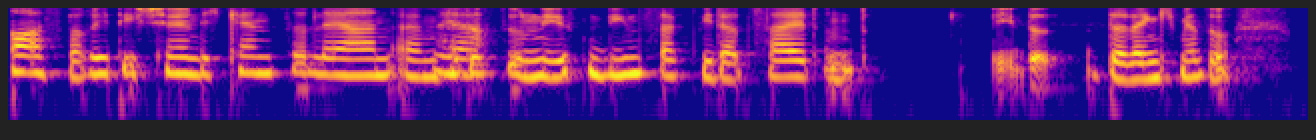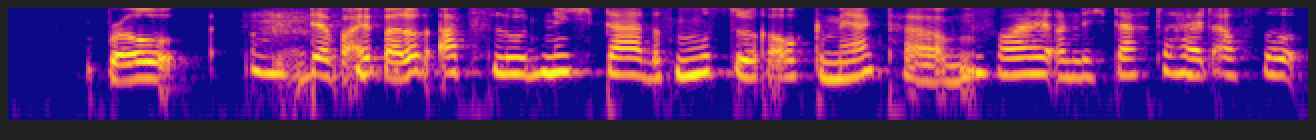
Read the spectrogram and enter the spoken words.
Oh, es war richtig schön, dich kennenzulernen. Ähm, ja. Hättest du nächsten Dienstag wieder Zeit? Und da, da denke ich mir so, Bro, der Vibe war doch absolut nicht da. Das musst du doch auch gemerkt haben. Voll. Und ich dachte halt auch so,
